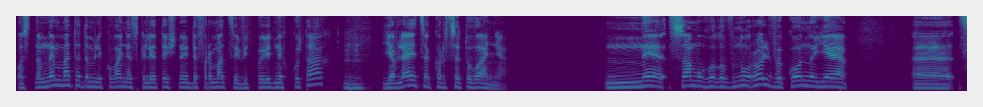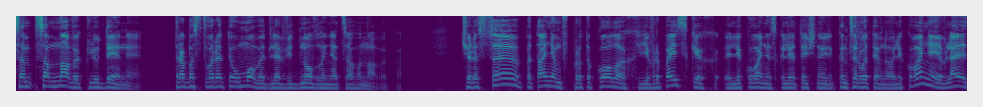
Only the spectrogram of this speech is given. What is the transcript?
Основним методом лікування скелетичної деформації в відповідних кутах Угу. являється корсетування. Не саму головну роль виконує е, сам, сам навик людини. Треба створити умови для відновлення цього навика. Через це питанням в протоколах європейських лікування скелетичної консервативного лікування є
